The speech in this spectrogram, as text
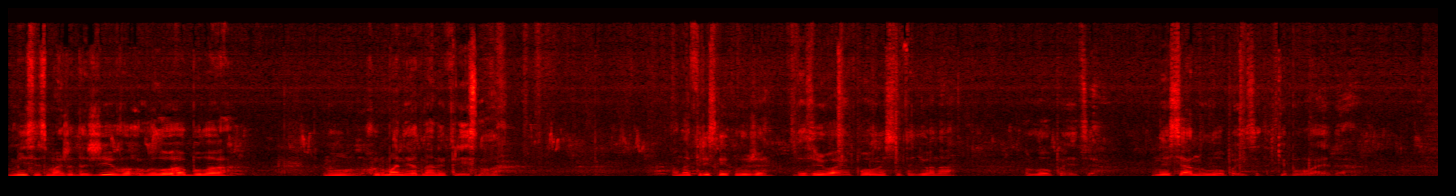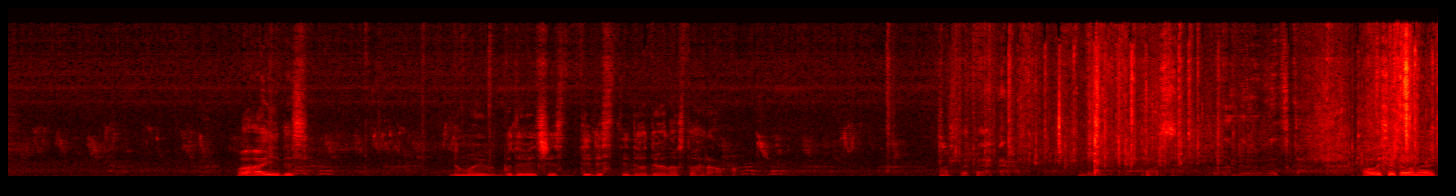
місяць майже дождів, волога була, ну, хурма ні одна не тріснула. Вона тріскає, коли вже дозріває повністю, тоді вона лопається. Не вся, ну лопається, таке буває, так. Да. Вага її десь, думаю, буде від 60 до 90 грам. Ось така. Ось, А ось яка вона як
